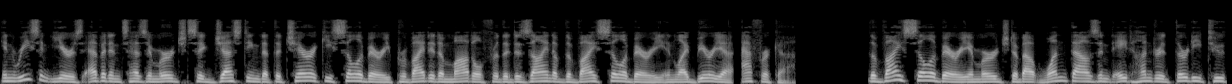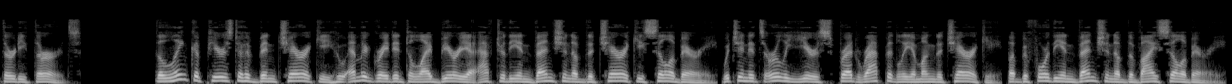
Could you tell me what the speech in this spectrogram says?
In recent years evidence has emerged suggesting that the Cherokee syllabary provided a model for the design of the Vai syllabary in Liberia, Africa. The Vai syllabary emerged about 1832 33 The link appears to have been Cherokee who emigrated to Liberia after the invention of the Cherokee syllabary which in its early years spread rapidly among the Cherokee but before the invention of the Vai syllabary.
